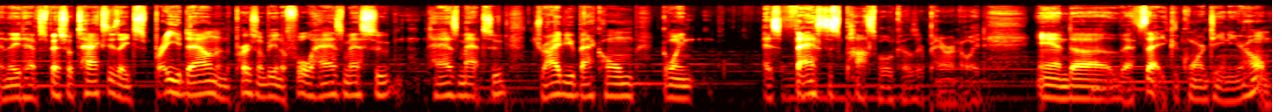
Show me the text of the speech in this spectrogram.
and they'd have special taxis. They'd spray you down, and the person would be in a full hazmat suit, hazmat suit, drive you back home, going as fast as possible because they're paranoid. And uh, that's that. You could quarantine in your home.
